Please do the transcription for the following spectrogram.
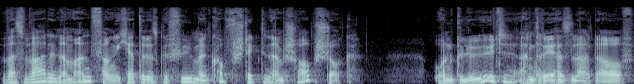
Was war denn am Anfang? Ich hatte das Gefühl, mein Kopf steckt in einem Schraubstock. Und glüht? Andreas lacht auf.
